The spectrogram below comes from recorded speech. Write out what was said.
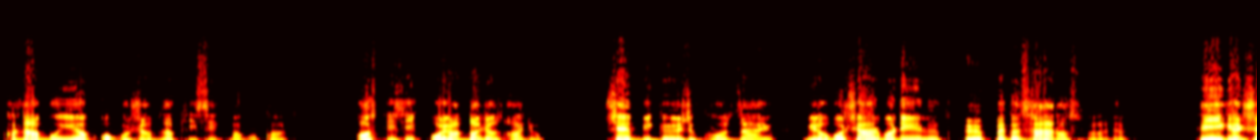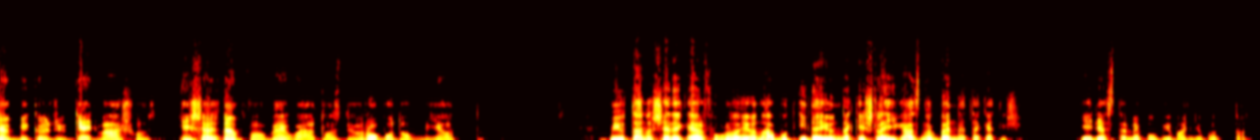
A nábúiak okosabbnak hiszik magukat. Azt hiszik, olyan nagy az agyuk. Semmi gőzünk hozzájuk, mi a mocsárban élünk, ők meg a szárazföldön. Régen semmi közünk egymáshoz, és ez nem fog megváltozni a robodok miatt. Miután a sereg elfoglalja a nábut, idejönnek és leigáznak benneteket is, jegyezte meg obi van nyugodtan.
